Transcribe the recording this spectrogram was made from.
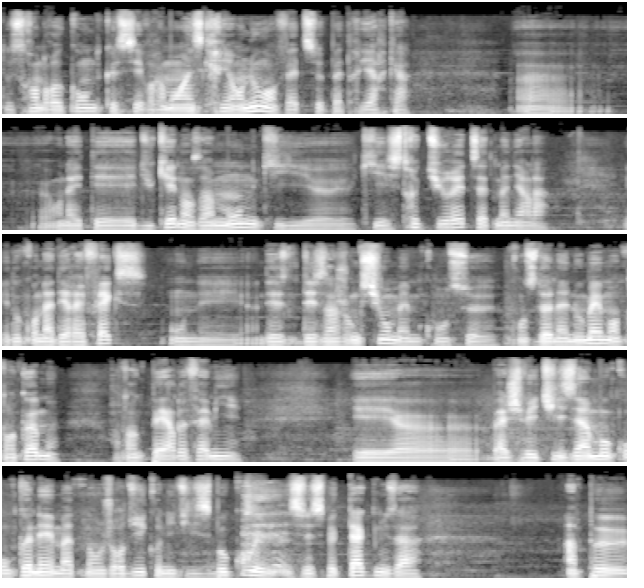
de se rendre compte que c'est vraiment inscrit en nous en fait ce patriarcat. Euh, on a été éduqué dans un monde qui, euh, qui est structuré de cette manière-là. Et donc on a des réflexes, on est des, injonctions même qu'on se, qu'on se donne à nous-mêmes en tant qu'homme, en tant que père de famille. Et euh, bah, je vais utiliser un mot qu'on connaît maintenant aujourd'hui, qu'on utilise beaucoup. Et, ce spectacle nous a un peu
